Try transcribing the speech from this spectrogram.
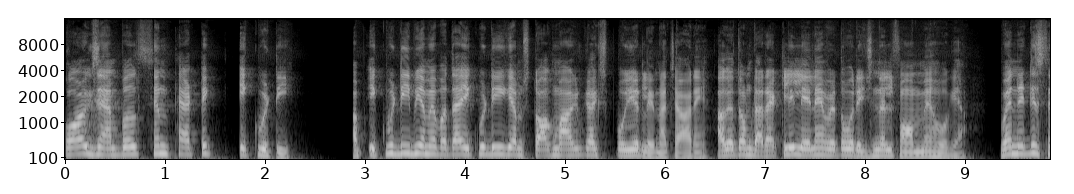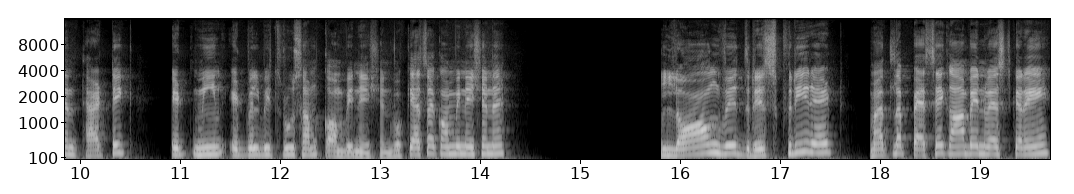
for example synthetic equity अब इक्विटी भी हमें पता है इक्विटी के हम स्टॉक मार्केट का एक्सपोजर लेना चाह रहे हैं। अगर तो हम डायरेक्टली ले लें तो ओरिजिनल फॉर्म में हो गया। When it is synthetic it mean it will be through some combination वो कैसा कॉम्बिनेशन है? Long with risk free rate मतलब पैसे कहाँ पे इन्वेस्ट करें?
